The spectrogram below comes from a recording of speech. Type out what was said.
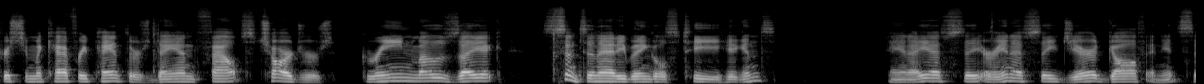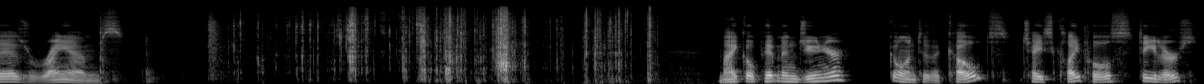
Christian McCaffrey, Panthers, Dan Fouts, Chargers, Green Mosaic, Cincinnati Bengals, Tee Higgins and AFC or NFC Jared Goff, and it says Rams. Michael Pittman Jr. going to the Colts. Chase Claypool, Steelers.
